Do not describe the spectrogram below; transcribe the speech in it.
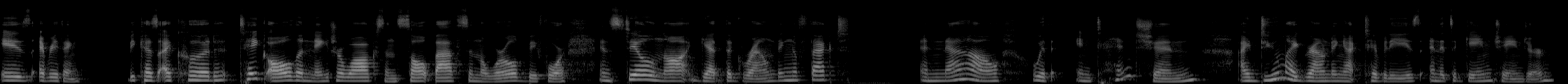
is everything because I could take all the nature walks and salt baths in the world before and still not get the grounding effect. And now, with intention, I do my grounding activities and it's a game changer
